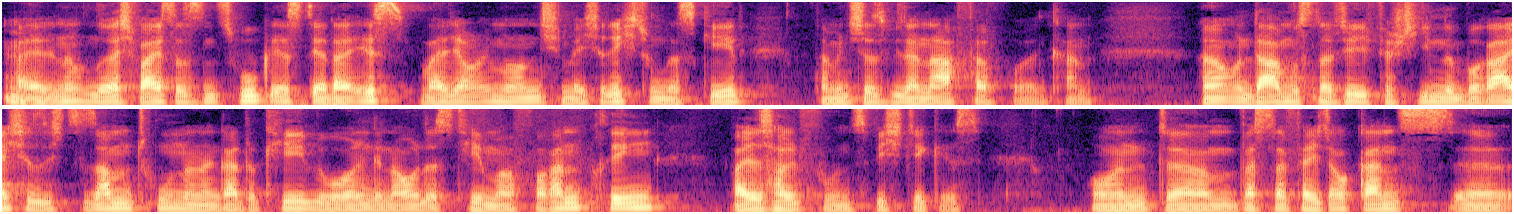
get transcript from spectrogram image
Mhm. Weil ne, ich weiß, dass es ein Zug ist, der da ist, weil ich auch immer noch nicht in welche Richtung das geht, damit ich das wieder nachverfolgen kann. Ja, und da muss natürlich verschiedene Bereiche sich zusammentun und dann gesagt, okay, wir wollen genau das Thema voranbringen, weil es halt für uns wichtig ist. Und ähm, was da vielleicht auch ganz äh,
